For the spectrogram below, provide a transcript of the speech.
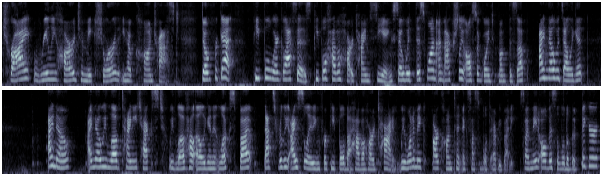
Try really hard to make sure that you have contrast. Don't forget, people wear glasses. People have a hard time seeing. So with this one, I'm actually also going to bump this up. I know it's elegant. I know. I know we love tiny text. We love how elegant it looks, but that's really isolating for people that have a hard time. We want to make our content accessible to everybody. So I made all this a little bit bigger.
